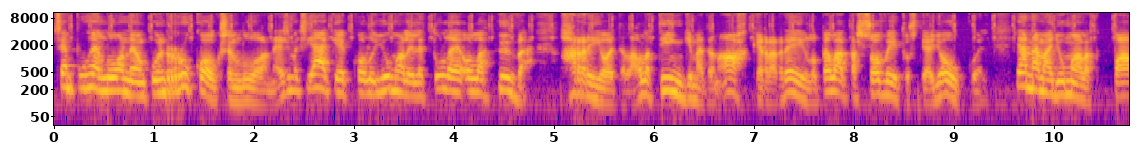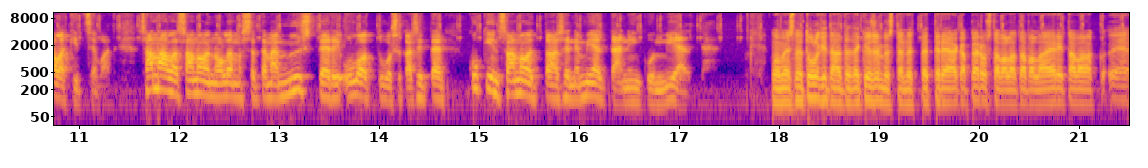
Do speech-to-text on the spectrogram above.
Sen puheen luonne on kuin rukouksen luonne. Esimerkiksi jääkiekkoulun jumalille tulee olla hyvä, harjoitella, olla tinkimätön, ahkera, reilu, pelata sovitusti ja joukkueelle. Ja nämä jumalat palkitsevat. Sanalla sanoen olemassa tämä mysteeriulottuvuus, joka sitten kukin sanoittaa sen ja mieltää niin kuin mieltää. Mun mielestä me tulkitaan tätä kysymystä nyt, Petteri, aika perustavalla tavalla eri tavalla. Eh,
